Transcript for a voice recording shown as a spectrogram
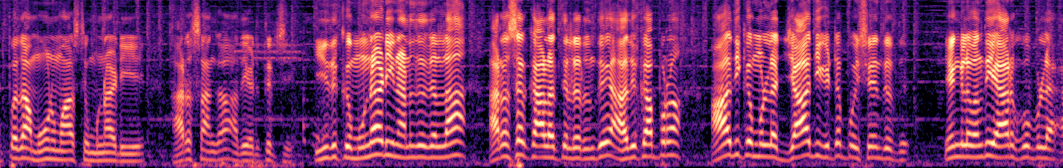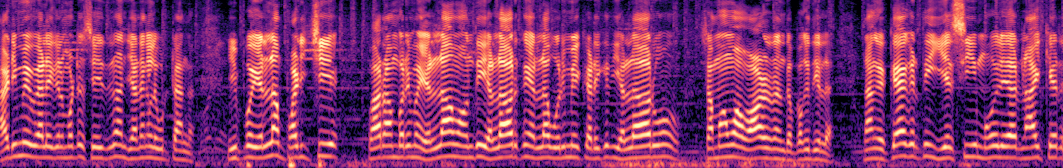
இப்போ தான் மூணு மாதத்துக்கு முன்னாடி அரசாங்கம் அதை எடுத்துருச்சு. இதுக்கு முன்னாடி நடந்ததெல்லாம் அரசர் காலத்திலிருந்து அதுக்கப்புறம் ஆதிக்கமுள்ள ஜாதி போய் சேர்ந்தது. எங்களை வந்து யாரும் கூப்பிடல. அடிமை வேலைகள் மட்டும் செய்து தான் ஜனங்களை விட்டாங்க. இப்போ எல்லாம் படித்து பாரம்பரியமாக எல்லாம் வந்து எல்லாருக்கும் எல்லா உரிமை கிடைக்கிது. எல்லோரும் சமமாக வாழறோம் இந்த பகுதியில். நாங்கள் கேட்குறது எஸ்சி முதலியார் நாய்க்கர்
